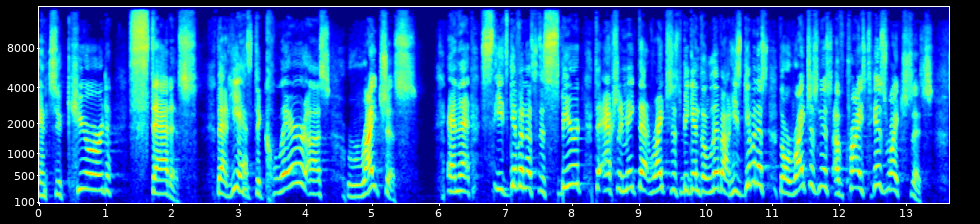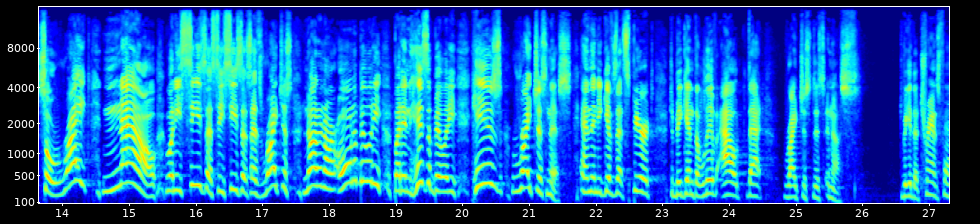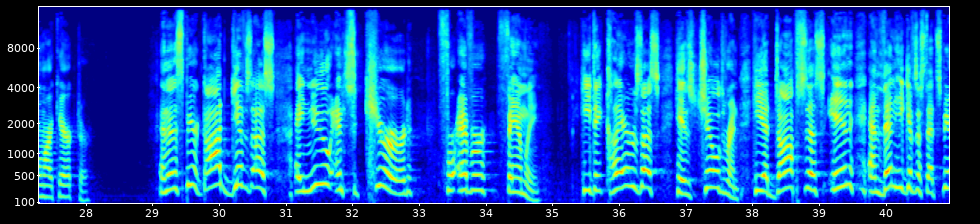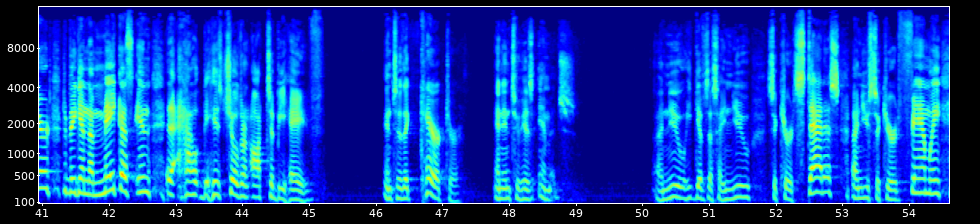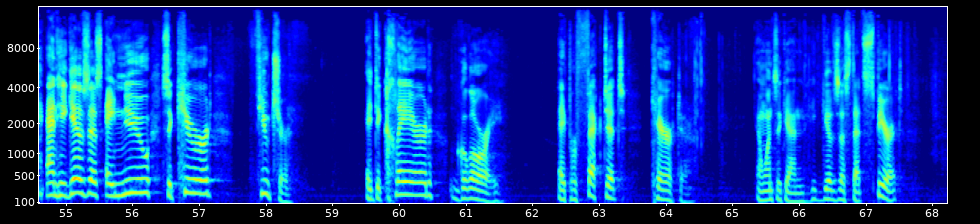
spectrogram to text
and secured status that He has declared us righteous and that he's given us the spirit to actually make that righteousness begin to live out. He's given us the righteousness of Christ, his righteousness. So, right now, when he sees us, he sees us as righteous, not in our own ability, but in his ability, his righteousness. And then he gives that spirit to begin to live out that righteousness in us, to begin to transform our character. And then the Spirit, God gives us a new and secured forever family. He declares us his children. He adopts us in, and then he gives us that spirit to begin to make us in how his children ought to behave into the character and into his image. A new, he gives us a new secured status, a new secured family, and he gives us a new secured future, a declared glory, a perfected character. And once again, He gives us that Spirit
